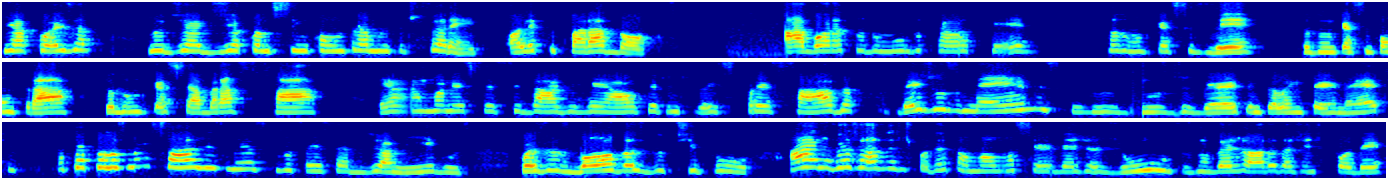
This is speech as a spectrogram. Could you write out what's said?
e a coisa no dia a dia, quando se encontra, é muito diferente. Olha que paradoxo. Agora todo mundo quer o quê? Todo mundo quer se ver, todo mundo quer se encontrar, todo mundo quer se abraçar. É uma necessidade real que a gente vê expressada desde os memes que nos, nos divertem pela internet, até pelas mensagens mesmo que você recebe de amigos, coisas bobas do tipo, ai, não vejo a hora da gente poder tomar uma cerveja juntos, não vejo a hora da gente poder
